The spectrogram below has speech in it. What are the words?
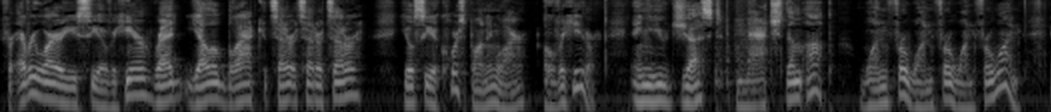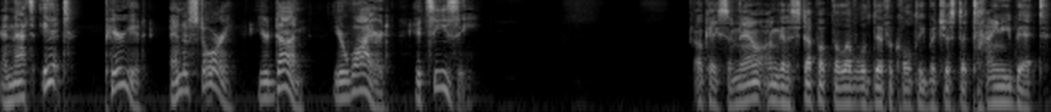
For every wire you see over here, red, yellow, black, etc., etc., etc., you'll see a corresponding wire over here. And you just match them up, one for one for one for one. And that's it, period. End of story. You're done. You're wired. It's easy. Okay, so now I'm going to step up the level of difficulty, but just a tiny bit.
